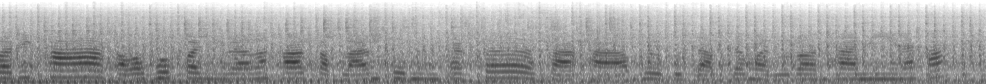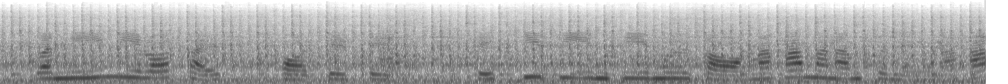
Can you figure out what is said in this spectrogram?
วัสดีค่ะกลับมาพบกันอีกแล้วนะคะ กับร้านภูมินแท็กเตอร์สาขาอำเภอกุจับจังหวัดอุดรธานีนะคะ วันนี้มีรถไถพอร์ตเจ็ดเจ็ดเจ็ดที่ PMT มือสองนะคะ มานำเสนอนะคะ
